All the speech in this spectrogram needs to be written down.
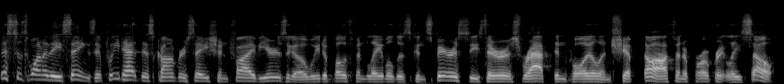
this is one of these things. If we'd had this conversation five years ago, we'd have both been labeled as conspiracy theorists wrapped in foil and shipped off, and appropriately so.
